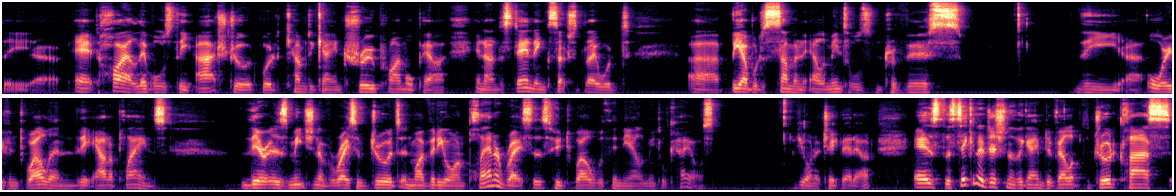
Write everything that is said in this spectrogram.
the uh, at higher levels, the archdruid would come to gain true primal power and understanding, such that they would uh, be able to summon elementals and traverse the uh, or even dwell in the outer planes. There is mention of a race of druids in my video on planar races who dwell within the elemental chaos. If you want to check that out. As the second edition of the game developed, the druid class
